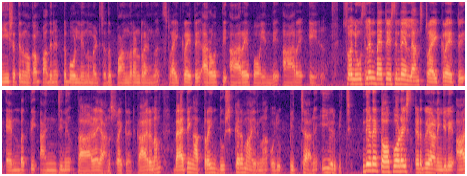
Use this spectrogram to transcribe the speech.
നീഷത്തിന് നോക്കാം. പതിനെട്ട് ബോളിൽ നിന്നും അടിച്ചത് പന്ത്രണ്ട് റൺസ് സ്ട്രൈക്ക് റേറ്റ് അറുപത്തി ആറ് പോയിന്റ് ആറ് ഏഴ്. സോ ന്യൂസിലൻഡ് ബാറ്റേഴ്സിന്റെ എല്ലാം സ്ട്രൈക്ക് റേറ്റ് എൺപത്തി അഞ്ചിന് താഴെയാണ് സ്ട്രൈക്ക് റേറ്റ് കാരണം ബാറ്റിംഗ് അത്രയും ദുഷ്കരമായിരുന്ന ഒരു പിച്ചാണ് ഈ ഒരു പിച്ച് ഇന്ത്യയുടെ ടോപ്പ് ഓർഡേഴ്സ് എടുക്കുകയാണെങ്കിൽ ആ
